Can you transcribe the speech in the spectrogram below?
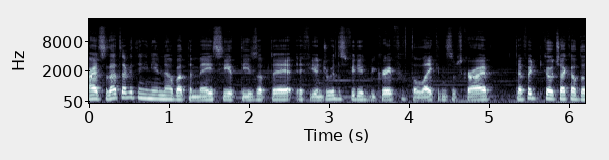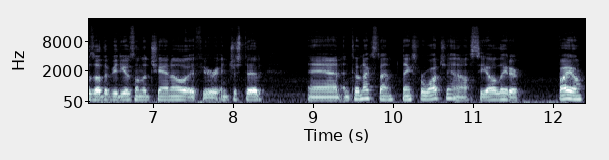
Alright, so that's everything you need to know about the May Sea of Thieves update. If you enjoyed this video, it'd be great if to like and subscribe. Definitely go check out those other videos on the channel if you're interested. And until next time, thanks for watching, and I'll see y'all later. Bye, y'all.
